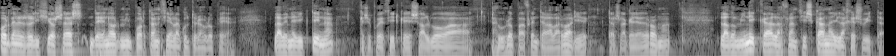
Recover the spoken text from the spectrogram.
órdenes religiosas de enorme importancia en la cultura europea. La benedictina, que se puede decir que salvó a, a Europa frente a la barbarie tras la caída de Roma, la dominica, la franciscana y la jesuita.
